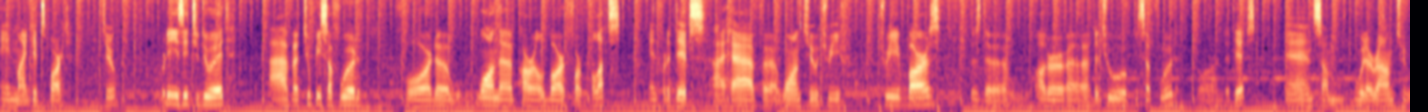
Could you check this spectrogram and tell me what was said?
in my dips bar too. Pretty easy to do it. I have a two piece of wood for the one uh, parallel bar for pull-ups and for the dips I have uh, one two three three bars there's the other uh, the two piece of wood for the dips and some wood around to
